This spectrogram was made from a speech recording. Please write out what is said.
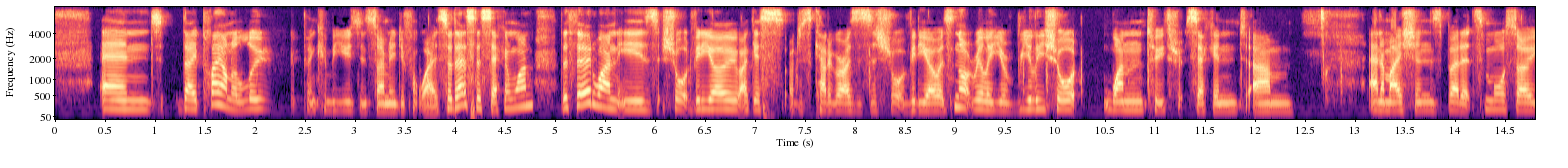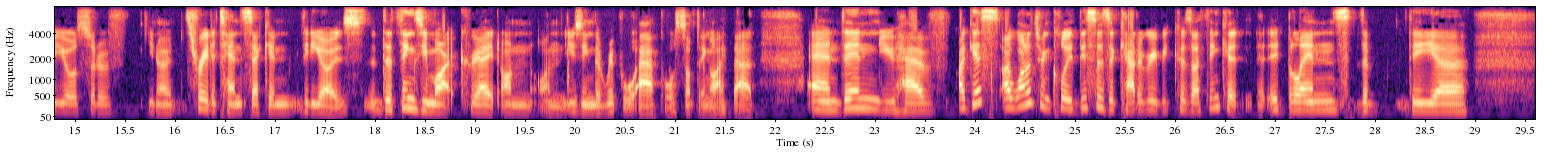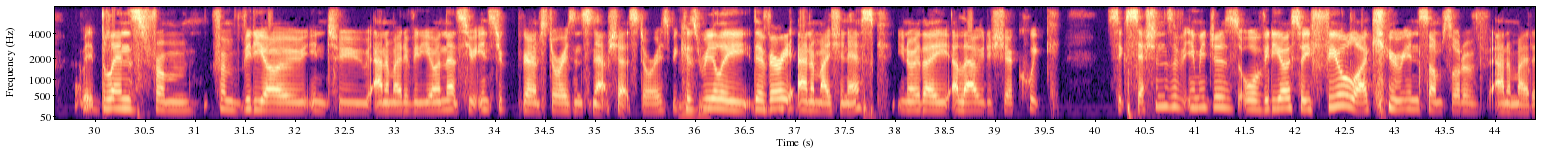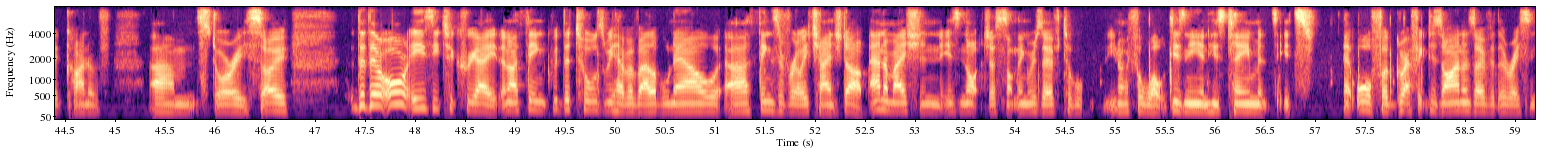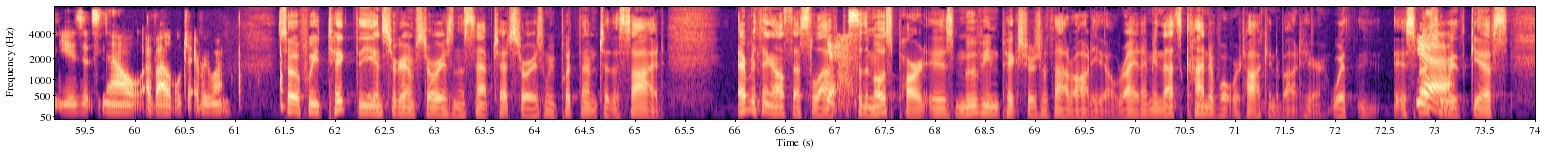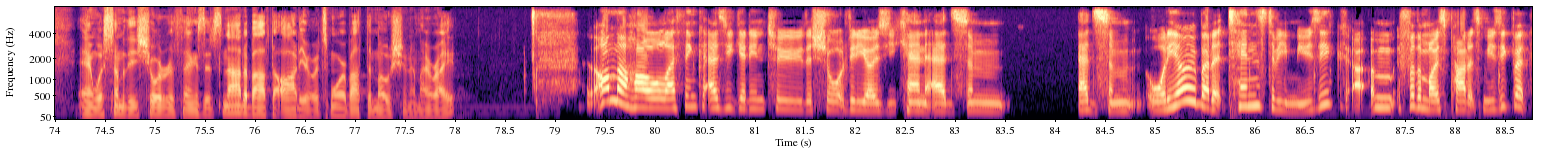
And they play on a loop and can be used in so many different ways. So that's the second one. The third one is short video. I guess I just categorize this as short video. It's not really your really short one, two, three second um, animations, but it's more so your sort of you know three to ten second videos, the things you might create on on using the Ripple app or something like that. And then you have, I guess, I wanted to include this as a category because I think it it blends the the uh, it blends from from video into animated video and that's your instagram stories and snapchat stories because mm-hmm. really they're very animation-esque you know they allow you to share quick successions of images or video, so you feel like you're in some sort of animated kind of um, story. So they're all easy to create, and I think with the tools we have available now, uh, things have really changed up. Animation is not just something reserved to you know for Walt Disney and his team. It's it's or for graphic designers over the recent years. It's now available to everyone. So if we take the Instagram stories and the Snapchat stories and we put them to the side, everything else that's left yes. for the most part is moving pictures without audio, right? I mean, that's kind of what we're talking about here with especially yeah. with GIFs and with some of these shorter things. It's not about the audio, it's more about the motion, am I right? On the whole, I think as you get into the short videos, you can add some add some audio, but it tends to be music. Um, for the most part, it's music, but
